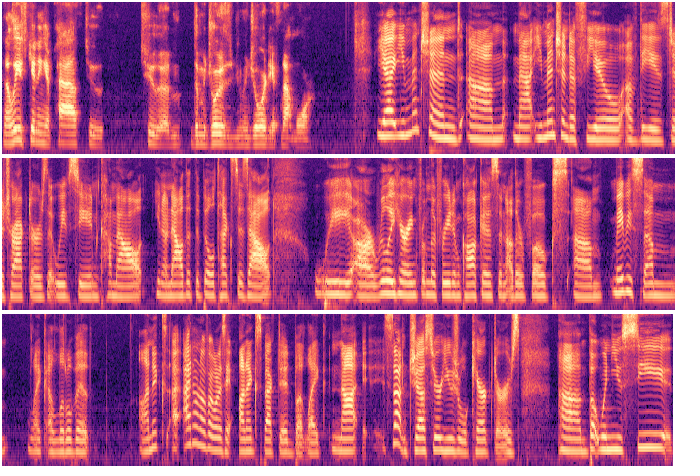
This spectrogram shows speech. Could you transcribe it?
and at least getting a path to to um, the majority of the majority, if not more. Yeah, you mentioned um, Matt. You mentioned a few of these detractors that we've seen come out. You know, now that the bill text is out, we are really hearing from the Freedom Caucus and other folks. Um, maybe some like a little bit unex. I don't know if I want to say unexpected, but like not. It's not just your usual characters. Um, but when you see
